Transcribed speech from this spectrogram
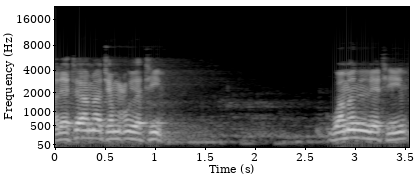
اليتامى جمع يتيم. ومن اليتيم؟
